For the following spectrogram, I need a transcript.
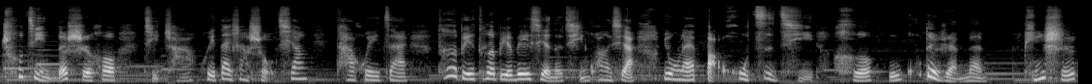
出警的时候，警察会带上手枪，他会在特别特别危险的情况下用来保护自己和无辜的人们，平时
